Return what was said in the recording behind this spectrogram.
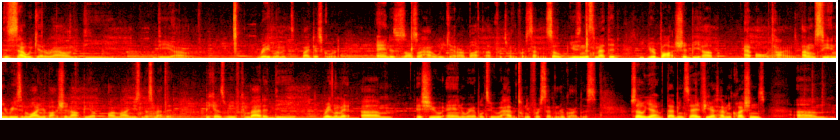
this is how we get around the the um, rate limit by Discord. And this is also how we get our bot up for 24 7. So, using this method, your bot should be up at all times. I don't see any reason why your bot should not be up online using this method because we've combated the rate limit um, issue and we're able to have it 24 7 regardless. So, yeah, with that being said, if you guys have any questions, um,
